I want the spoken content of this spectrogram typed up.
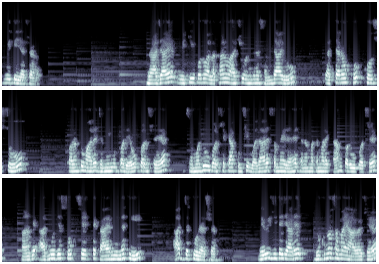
વીતી જશે. રાજાએ વીટી પરનું આ લખાણ વાંચ્યું અને તેને સમજાવ્યું કે અત્યારે હું ખૂબ ખુશ છું, પરંતુ મારે જમીન ઉપર રહેવું પડશે, સમજવું પડશે કે આ ખુશી વધારે સમય રહે, તેના માટે મારે કામ કરવું પડશે, કારણ કે આજનું જે સુખ છે તે કાયમી નથી આ જ જતું રહેશે. એવી રીતે જ્યારે દુઃખનો સમય આવે છે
